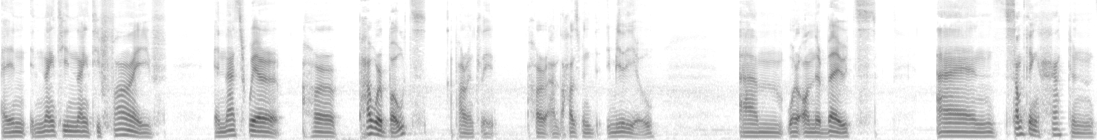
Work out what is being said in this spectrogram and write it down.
In, in 1995. And that's where her power boat, apparently, her and the husband Emilio, um, were on their boats, and something happened.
